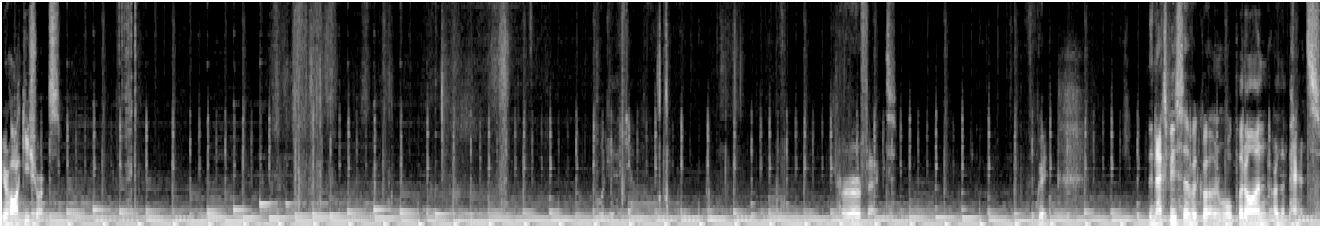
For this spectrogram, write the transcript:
your hockey shorts. Perfect. Great. The next piece of equipment we'll put on are the pants.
